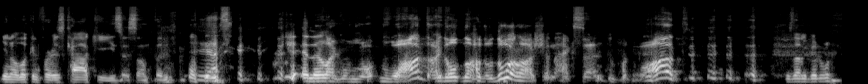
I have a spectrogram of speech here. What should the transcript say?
you know, looking for his car keys or something. Yeah. and they're like, "What? I don't know how to do a Russian accent." But what? Is that a good one?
